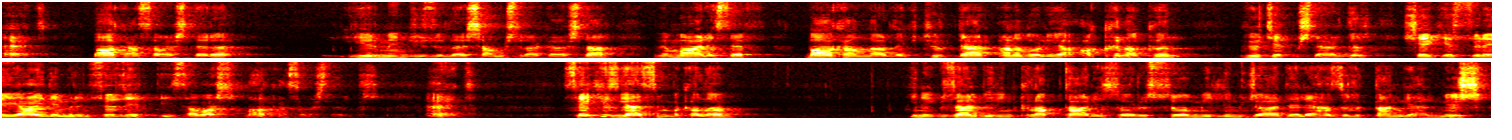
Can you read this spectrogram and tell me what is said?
Evet. Balkan Savaşları 20. yüzyılda yaşanmıştır arkadaşlar. Ve maalesef Balkanlardaki Türkler Anadolu'ya akın akın göç etmişlerdir. Şevket Süreyya Aydemir'in söz ettiği savaş Balkan Savaşları'dır. Evet. 8 gelsin bakalım. Yine güzel bir inkılap tarihi sorusu. Milli mücadele hazırlıktan gelmiş.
